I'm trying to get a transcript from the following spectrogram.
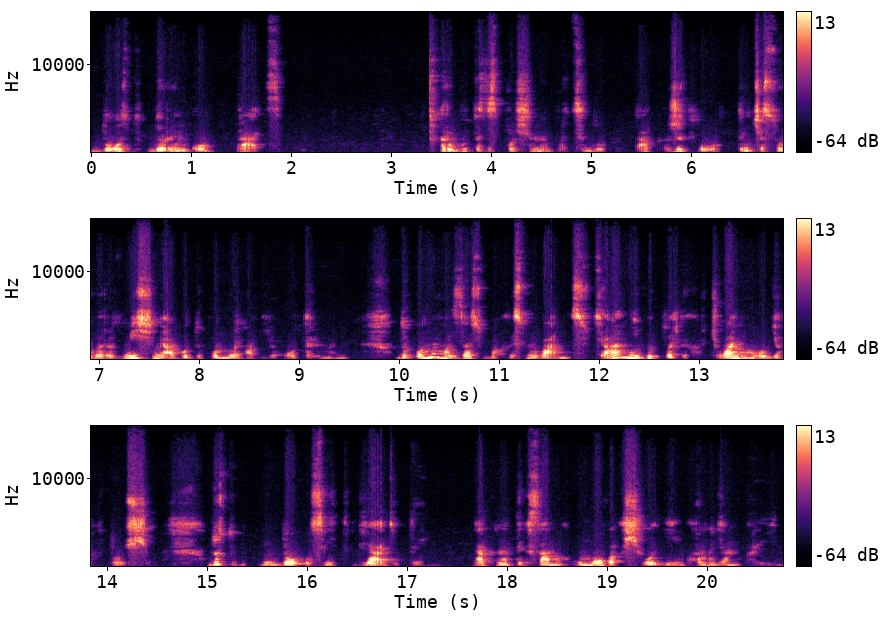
доступ до ринку праці, робота за спрощеною процедурою так, житло, тимчасове розміщення або допомога в його отриманні, допомога в засобах існування, соціальні виплати, харчування, одяг тощо, доступ до освіти для дітей, так, на тих самих умовах, що і громадян України.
